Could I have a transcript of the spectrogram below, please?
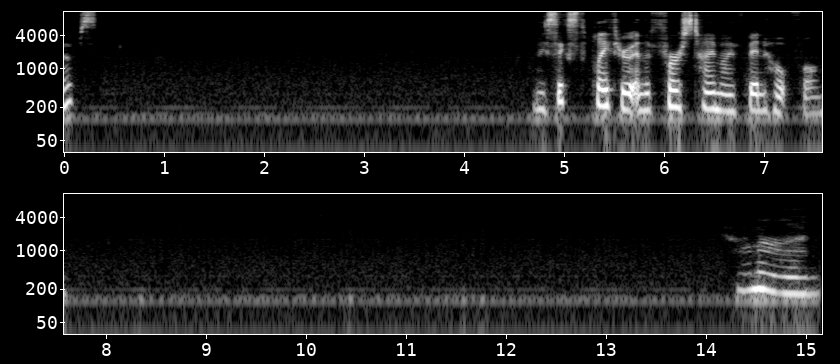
Oops. My sixth playthrough and the first time I've been hopeful. Come on.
